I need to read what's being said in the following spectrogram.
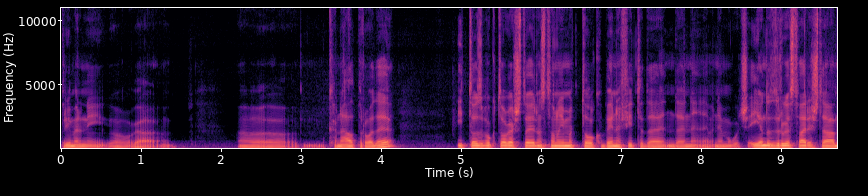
primarni ovoga, uh, kanal prodaje i to zbog toga što jednostavno ima toliko benefita da je, da je ne, nemoguće. I onda druga stvar je što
